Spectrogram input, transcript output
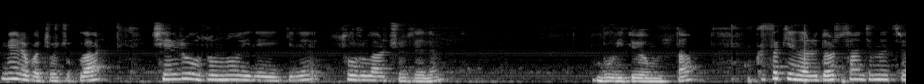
Merhaba çocuklar. Çevre uzunluğu ile ilgili sorular çözelim. Bu videomuzda. Kısa kenarı 4 cm,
